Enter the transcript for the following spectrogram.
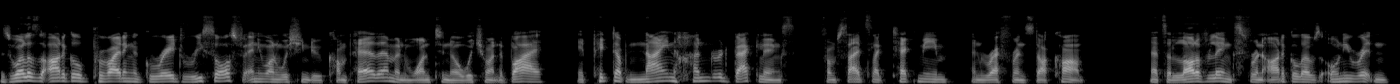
As well as the article providing a great resource for anyone wishing to compare them and want to know which one to buy, it picked up 900 backlinks from sites like TechMeme and Reference.com. That's a lot of links for an article that was only written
